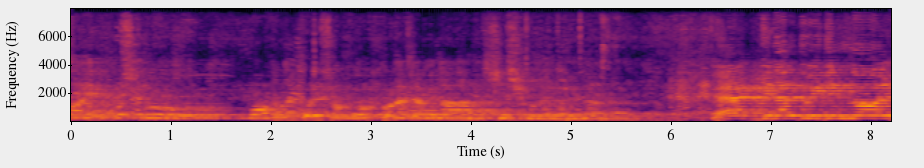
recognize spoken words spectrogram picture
মায়ের কষ্ট বর্ণনা করে করা যাবে না, শেষ করা যাবে না। একদিন আর দুই দিন নয়।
